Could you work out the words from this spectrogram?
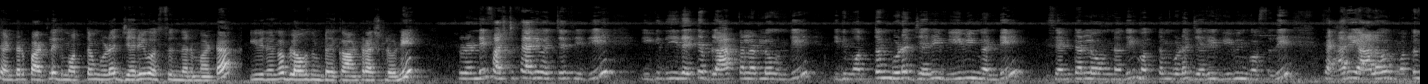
సెంటర్ పార్ట్లో ఇది మొత్తం కూడా జరీ వస్తుంది అనమాట ఈ విధంగా బ్లౌజ్ ఉంటుంది కాంట్రాస్ట్లోని. చూడండి ఫస్ట్ శారీ వచ్చేసి ఇది. ఇది ఇదైతే బ్లాక్ కలర్లో ఉంది. ఇది మొత్తం కూడా జరీ వీవింగ్ అండి. సెంటర్లో ఉన్నది మొత్తం కూడా జరీ వీవింగ్ వస్తుంది. శారీ ఆల్ ఓవర్ మొత్తం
